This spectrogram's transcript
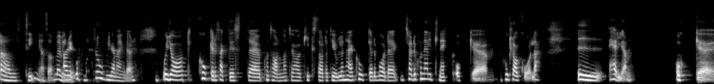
allting alltså. Men ja, det är otroliga mängder. Och jag kokade faktiskt, eh, på tal om att jag har kickstartat julen här, jag kokade både traditionell knäck och eh, chokladkola i helgen. Och eh,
